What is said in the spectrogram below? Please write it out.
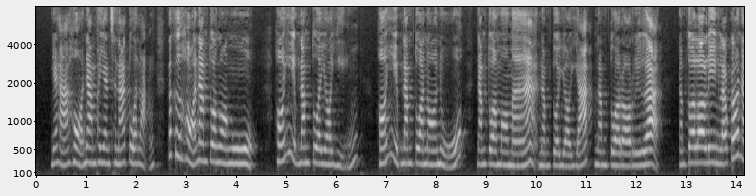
ำนะคะหอนำพยัญชนะตัวหลัง ก็คือหอนำตัวงองู หอหีบนำตัวยอหญิง หอหีบนำตัวนอหนูนำตัวมอม้านำตัวยอยักษ์นำตัวรอเรือนำตัวลอลิง แล้วก็น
